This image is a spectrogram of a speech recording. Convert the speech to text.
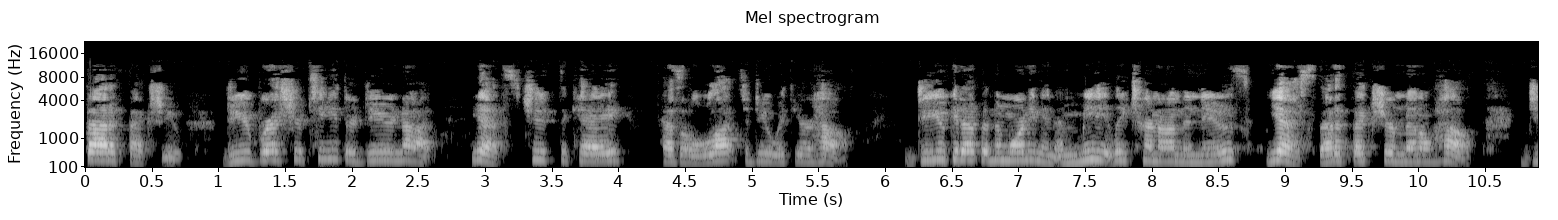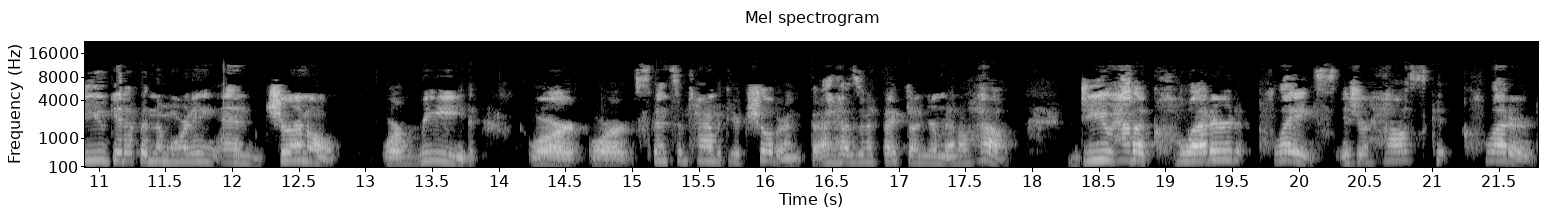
That affects you. Do you brush your teeth or do you not? Yes, tooth decay has a lot to do with your health. Do you get up in the morning and immediately turn on the news? Yes, that affects your mental health. Do you get up in the morning and journal or read or or spend some time with your children? That has an effect on your mental health. Do you have a cluttered place? Is your house cluttered?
